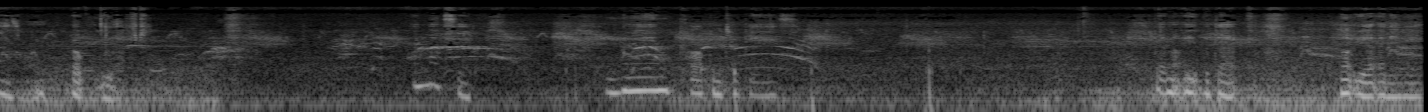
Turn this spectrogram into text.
There's one. Oh, left. Massive. Annoying carpenter bees. Better not eat the deck. Not yet, anyway.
